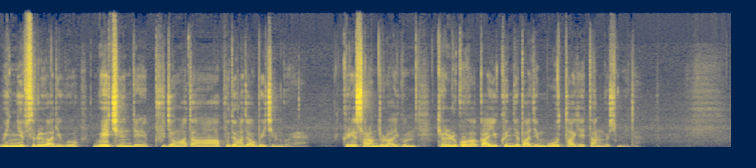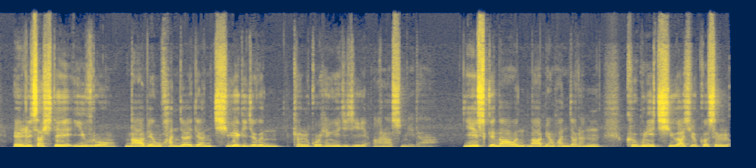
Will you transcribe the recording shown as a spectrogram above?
윗입술을 가리고 외치는데 부정하다 부정하다 외치는 거예요. 그래서 사람들로 하여금 결코 가까이 근접하지 못하게 했다는 것입니다. 엘리사 시대 이후로 나병 환자에 대한 치유의 기적은 결코 행해지지 않았습니다. 예수께 나온 나병 환자는 그분이 치유하실 것을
